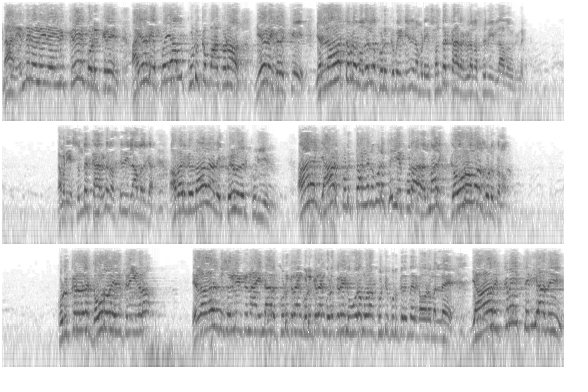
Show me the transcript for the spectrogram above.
நான் எந்த நிலையில இருக்கிறேன் கொடுக்கிறேன். அதனால எப்பயாவது கொடுக்க பார்க்கணும். ஏழைகளுக்கு எல்லாத்தோட முதல்ல கொடுக்க வேண்டியது நம்முடைய சொந்தக்காரர்கள் வசதி இல்லாதவர்களுக்கு. நம்முடைய சொந்தக்காரர்கள் வசதி இல்லாம இருக்க. அவர்கள் தான் அதை பெறுவதற்குரியது. ஆனா யார் கொடுத்தாங்கன்னு கூட தெரியக்கூடாது. அது மாதிரி கௌரவமா கொடுக்கணும். கொடுக்கறதுல கௌரவம் எது தெரியுங்களா? எல்லாருக்கும் சொல்லிட்டு நான் இந்த ஆள் கொடுக்கிறேன் கொடுக்கிறேன் கொடுக்கிறேன் ஊர ஊரா கூட்டி கொடுக்கிறது பேர் கௌரவம் இல்ல. யாருக்குமே தெரியாது.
